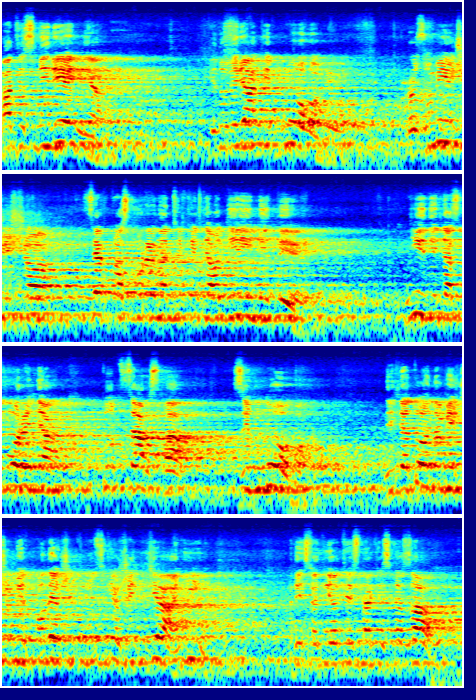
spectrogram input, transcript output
мати смирення і довіряти Богові, розуміючи, що церква створена тільки для однієї мети. Ні, не для створення тут царства земного, не для того нам, щоб полегшити людське життя. Ні. Один святий отець так і сказав.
